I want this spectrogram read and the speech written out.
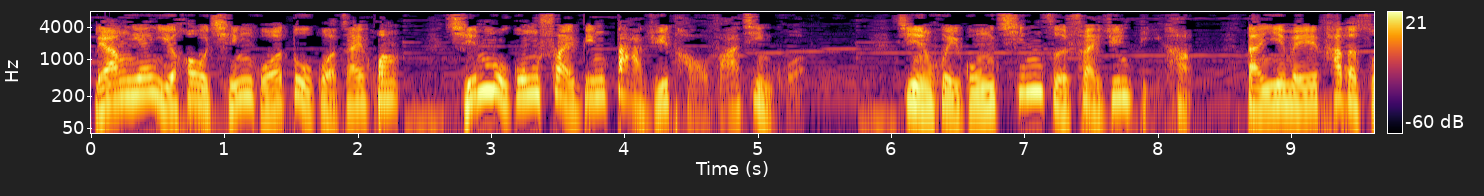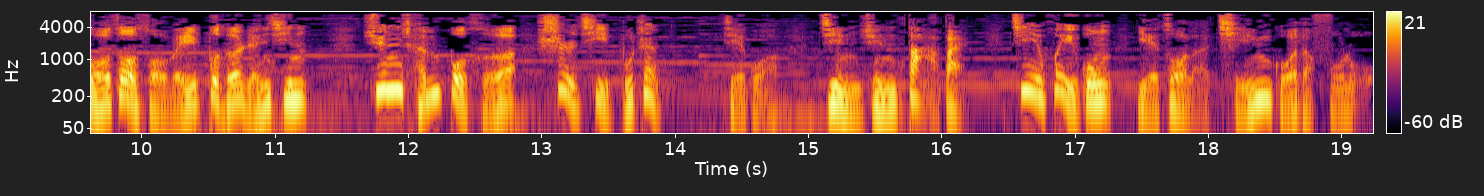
两年以后，秦国度过灾荒，秦穆公率兵大举讨伐晋国，晋惠公亲自率军抵抗，但因为他的所作所为不得人心，君臣不和，士气不振，结果晋军大败，晋惠公也做了秦国的俘虏。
